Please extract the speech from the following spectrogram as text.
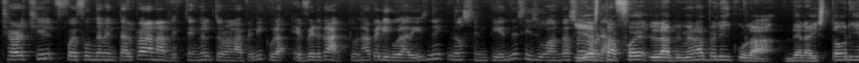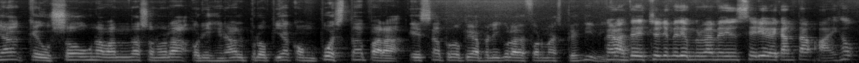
Churchill, fue fundamental para la narración del tono de la película. Es verdad que una película Disney no se entiende sin su banda sonora. Y esta fue la primera película de la historia que usó una banda sonora original propia compuesta para esa propia película de forma específica. Claro, antes de hecho yo me dio un problema medio en serio de cantar I hope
